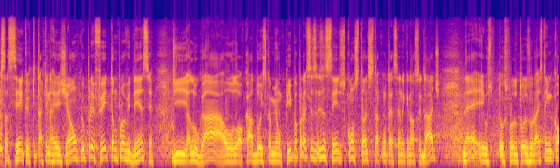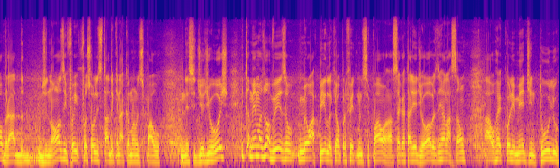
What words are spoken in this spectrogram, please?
essa seca que está aqui na região, que o prefeito toma providência de alugar ou locar dois caminhão-pipa para esses incêndios constantes que estão tá acontecendo aqui na cidade. Né? E os, os, produtores rurais têm cobrado de nós e foi, foi solicitado aqui na Câmara Municipal nesse dia de hoje. E também, mais uma vez, o meu apelo aqui ao prefeito municipal, à Secretaria de Obras, em relação ao recolhimento de entulho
